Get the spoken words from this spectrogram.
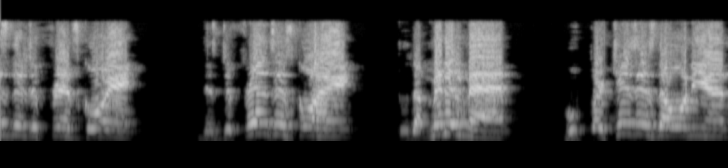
is this difference going? This difference is going to the middleman who purchases the onion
